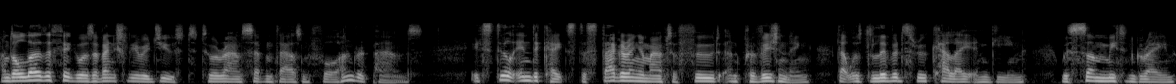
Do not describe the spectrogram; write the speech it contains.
and although the figure was eventually reduced to around £7,400, it still indicates the staggering amount of food and provisioning that was delivered through Calais and Guisnes, with some meat and grain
